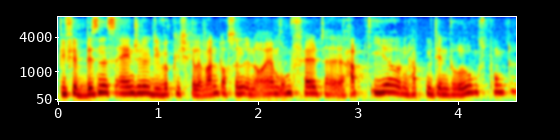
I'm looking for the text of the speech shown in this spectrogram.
Wie viele Business Angel, die wirklich relevant auch sind in eurem Umfeld, äh, habt ihr und habt mit den Berührungspunkte?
